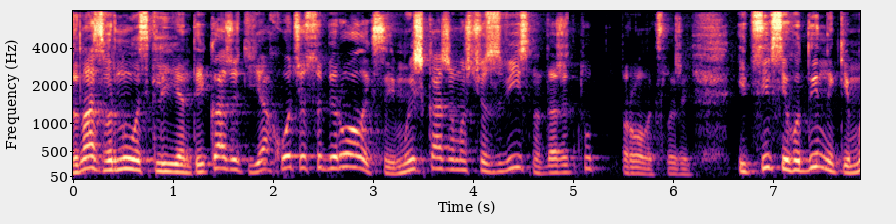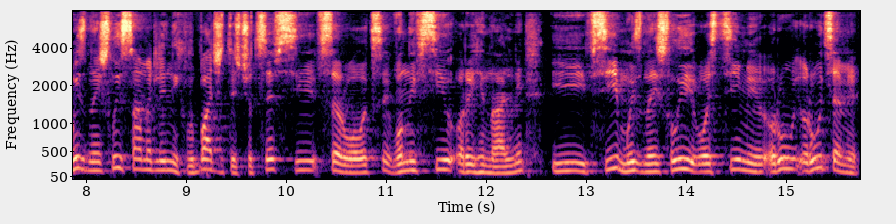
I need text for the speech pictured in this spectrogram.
До нас звернулись клієнти і кажуть, я хочу собі ролекси. І ми ж кажемо, що звісно, навіть тут ролекс лежить. І ці всі годинники ми знайшли саме для них. Ви бачите, що це всі все ролекси, вони всі оригінальні, і всі ми знайшли ось цими ру- руцями.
